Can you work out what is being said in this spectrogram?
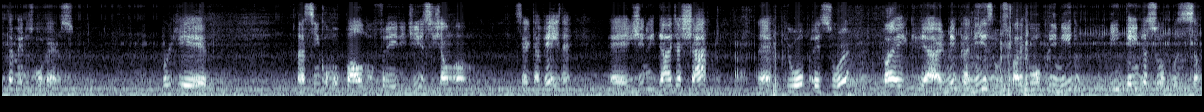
e também dos governos. Porque, assim como o Paulo Freire disse já uma certa vez, né, é ingenuidade achar né, que o opressor vai criar mecanismos para que o oprimido entende a sua posição.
